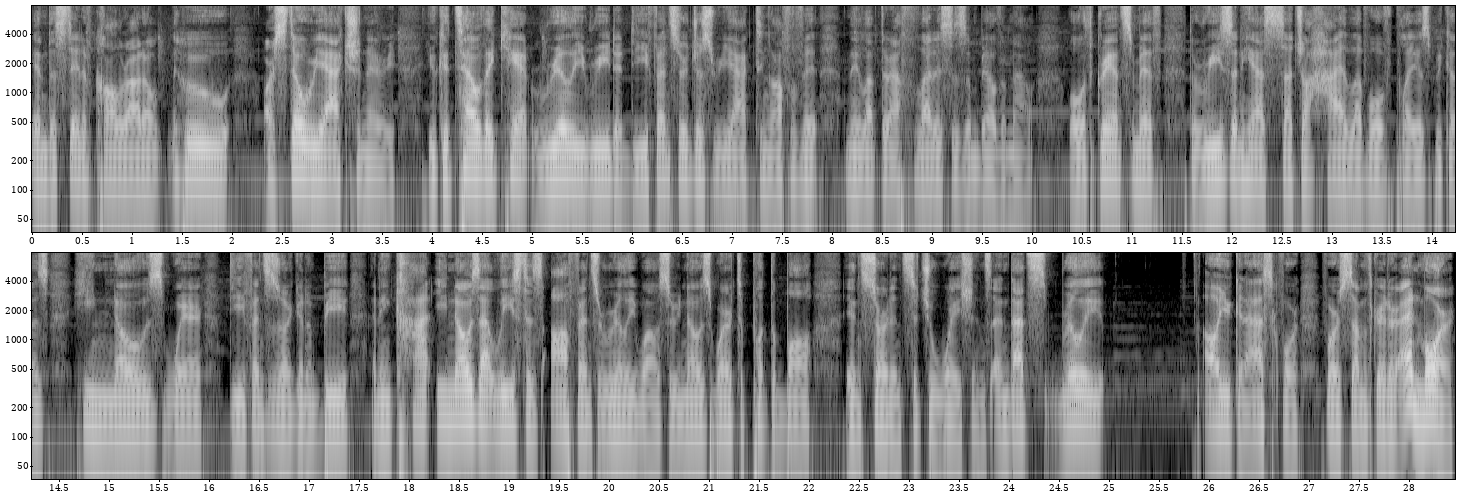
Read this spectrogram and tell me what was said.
in the state of Colorado who are still reactionary. You could tell they can't really read a defense, they're just reacting off of it, and they let their athleticism bail them out. Well, with Grant Smith, the reason he has such a high level of play is because he knows where defenses are going to be, and he he knows at least his offense really well, so he knows where to put the ball in certain situations, and that's really all you could ask for for a seventh grader, and more,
